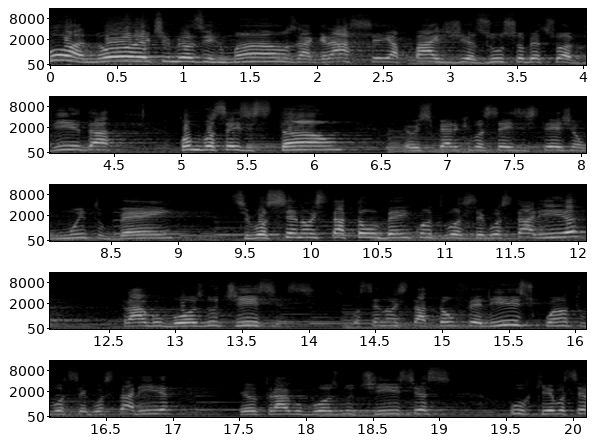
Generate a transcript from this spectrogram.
Boa noite, meus irmãos. A graça e a paz de Jesus sobre a sua vida. Como vocês estão? Eu espero que vocês estejam muito bem. Se você não está tão bem quanto você gostaria, trago boas notícias. Se você não está tão feliz quanto você gostaria, eu trago boas notícias, porque você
